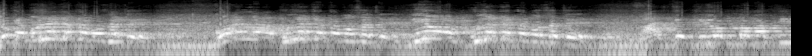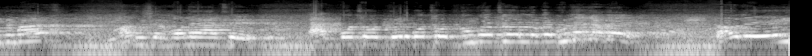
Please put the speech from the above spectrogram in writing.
লোকে ভুলে যেতে বসেছে। ভুলে যেতে বসেছে। নিয়ম ভুলে যেতে বসেছে। আজকে তিন মাস, মানুষের মনে আছে এক বছর, দেড় বছর, দু বছর লোকে ভুলে যাবে। তাহলে এই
